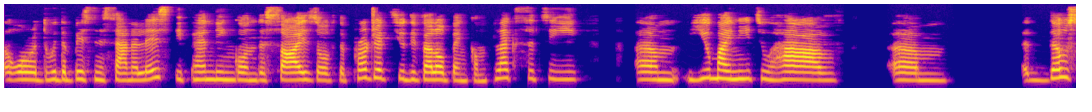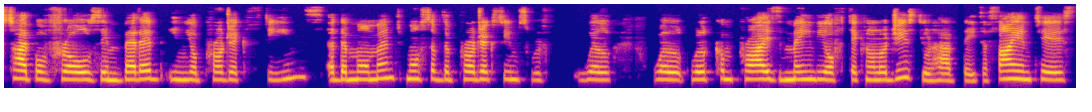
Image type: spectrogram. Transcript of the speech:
or with the business analyst, depending on the size of the project you develop and complexity. Um, you might need to have um, those type of roles embedded in your project teams at the moment most of the project teams will will will, will comprise mainly of technologists you'll have data scientists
